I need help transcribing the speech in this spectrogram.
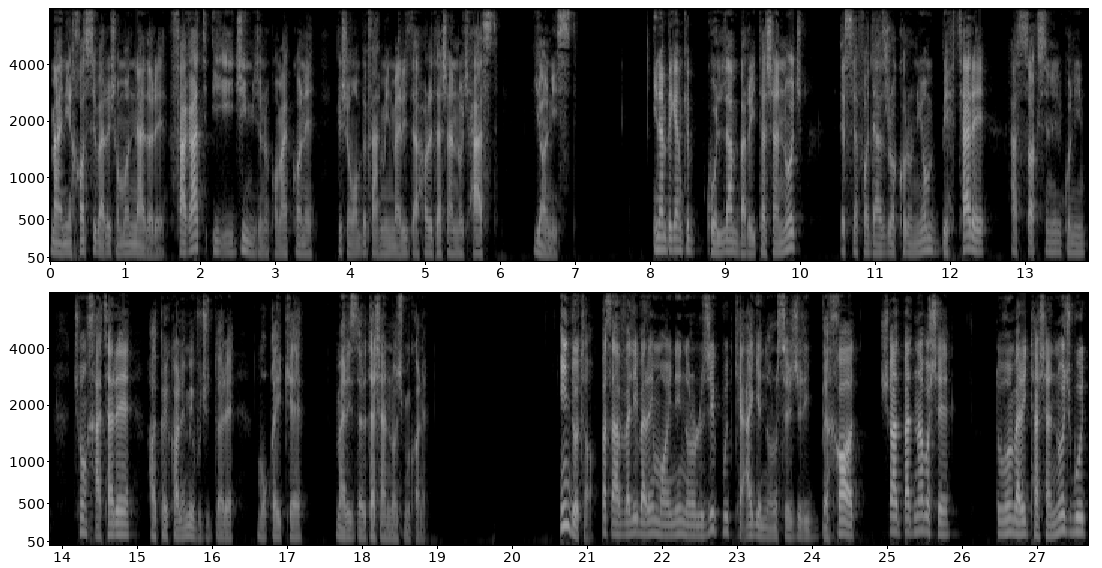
معنی خاصی برای شما نداره. فقط EEG می‌تونه کمک کنه که شما بفهمین مریض در حال تشنج هست یا نیست. اینم بگم که کلا برای تشنج استفاده از راکرونیوم بهتره از ساکسینیل کنین چون خطر هایپرکالمی وجود داره موقعی که مریض داره تشنج می‌کنه. این دوتا پس اولی برای معاینه نورولوژیک بود که اگه نوروسرجری بخواد شاید بد نباشه. دوم برای تشنج بود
